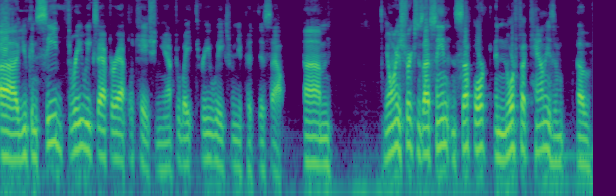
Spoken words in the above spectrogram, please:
uh, you can seed three weeks after application. You have to wait three weeks when you put this out. Um, the only restrictions I've seen in Suffolk and Norfolk counties of, of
